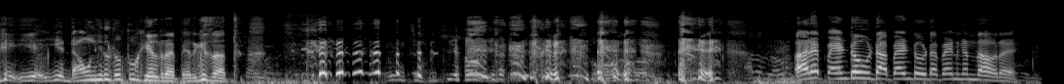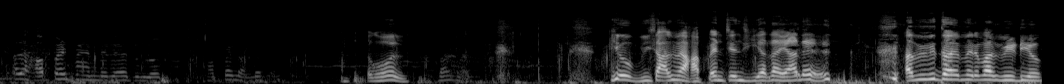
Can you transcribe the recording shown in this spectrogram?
ये ये डाउन हिल तो तू खेल रहा है पैर के साथ। अरे पैंटो उठा पैंटो उठा पैंट गंदा हो रहा है। अरे हाफ़ पहन ले रहे तुम लोग। हाफ़ तो क्यों विशाल में हाफ़ पैंट चेंज किया था याद है? अभी भी तो है मेरे पास वीडियो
